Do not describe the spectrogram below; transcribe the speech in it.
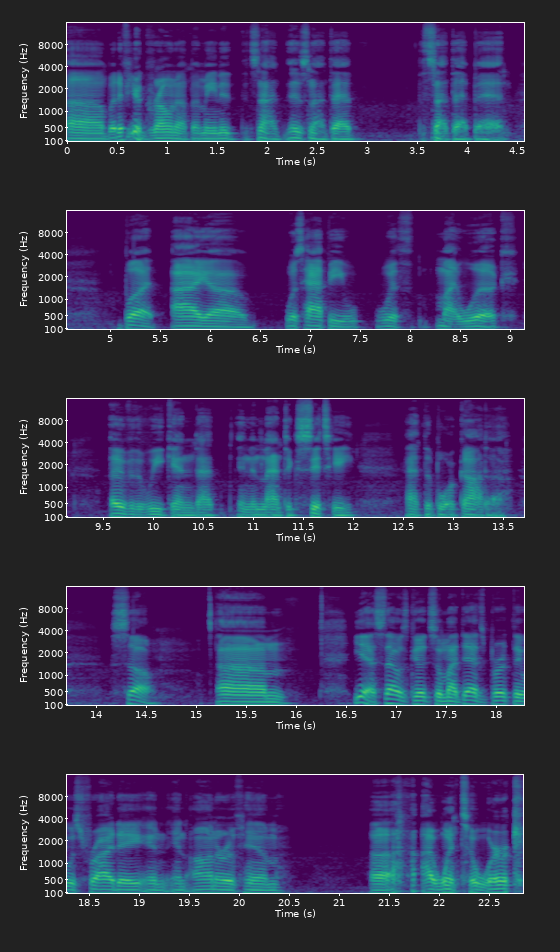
uh, but if you're grown up, I mean, it, it's not it's not that it's not that bad. But I uh, was happy with my work over the weekend at in Atlantic City at the Borgata. So, um, yes, that was good. So my dad's birthday was Friday, and in honor of him, uh, I went to work.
